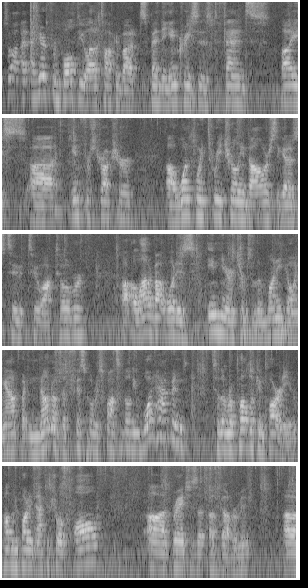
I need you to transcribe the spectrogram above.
So I, I hear from both of you a lot of talk about spending increases, defense, ICE, uh, infrastructure, uh, $1.3 trillion to get us to, to October. Uh, a lot about what is in here in terms of the money going out, but none of the fiscal responsibility. What happened to the Republican Party? The Republican Party now controls all uh, branches of, of government. Uh,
